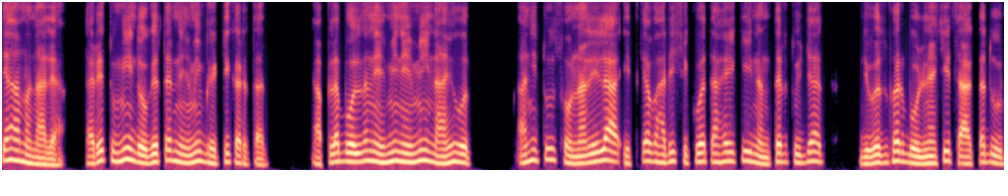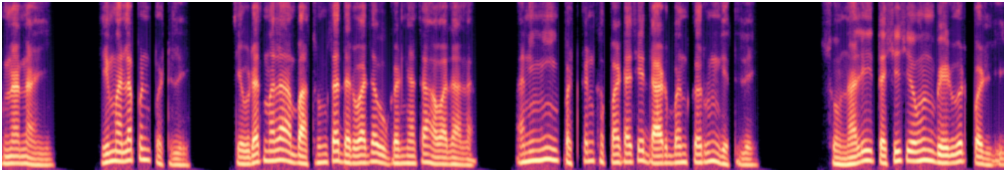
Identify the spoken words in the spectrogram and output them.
त्या म्हणाल्या, अरे तुम्ही दोघे तर नेहमी भेटी करतात. आपलं बोलणं नेहमी नेहमी नाही होत आणि तू सोनालीला इतक्या भारी शिकवत आहे की नंतर तुझ्यात दिवसभर बोलण्याची ताकद उरणार नाही. हे मला पण पटले. तेवढ्यात मला बाथरूमचा दरवाजा उघडण्याचा आवाज आला आणि मी पटकन कपाटाचे दार बंद करून घेतले. सोनाली तशीच येऊन बेडवर पडली.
